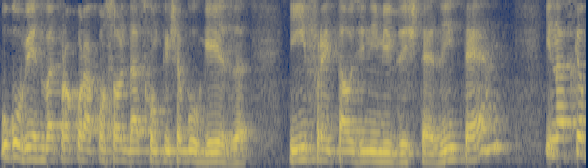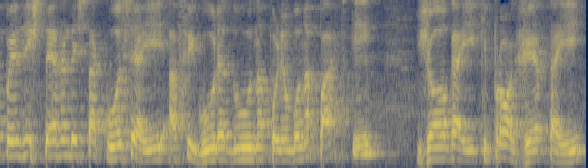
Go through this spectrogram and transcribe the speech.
o governo vai procurar consolidar as conquistas burguesa e enfrentar os inimigos externos e internos, e nas campanhas externas destacou-se aí a figura do Napoleão Bonaparte, que joga aí, que projeta aí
